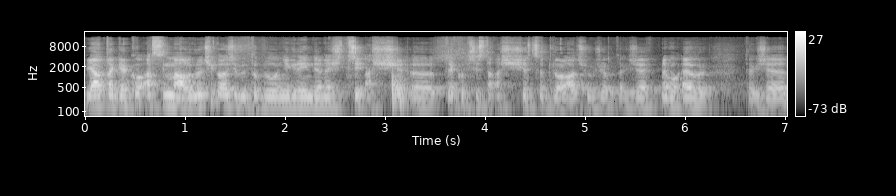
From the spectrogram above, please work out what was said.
já tak jako asi málo kdo čekal, že by to bylo někde jinde než 3 až, eh, jako 300 až 600 doláčů, že jo, takže, nebo eur, takže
